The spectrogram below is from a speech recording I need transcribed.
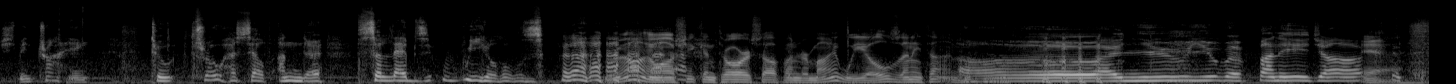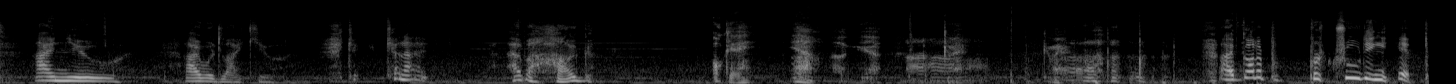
she's been trying to throw herself under celeb's wheels. well, well, she can throw herself under my wheels anytime. Oh, I knew you were funny, Jock. Yeah. I knew I would like you. C- can I have a hug? Okay. Yeah. Hug, yeah. Come here. Come here. I've got a pr- protruding hip.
